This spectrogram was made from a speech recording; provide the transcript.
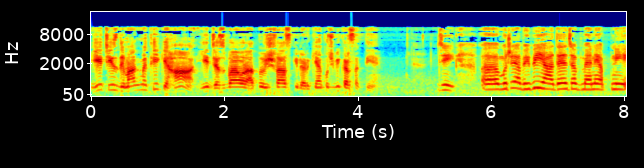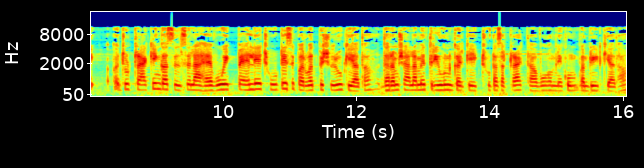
ये चीज़ दिमाग में थी कि हाँ ये जज्बा और आत्मविश्वास की लड़कियाँ कुछ भी कर सकती हैं। जी आ, मुझे अभी भी याद है जब मैंने अपनी जो ट्रैकिंग का सिलसिला है वो एक पहले छोटे से पर्वत पे शुरू किया था। धर्मशाला में त्रिउन करके एक छोटा सा ट्रैक था वो हमने कंप्लीट किया था।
